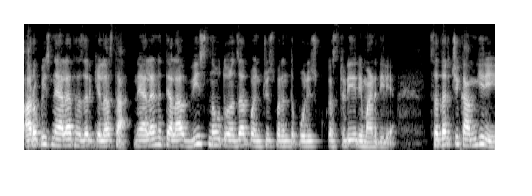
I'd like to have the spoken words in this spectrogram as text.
आरोपीस न्यायालयात हजर केला असता न्यायालयानं त्याला वीस नऊ दोन हजार पंचवीसपर्यंत पोलीस कस्टडी रिमांड दिली सदरची कामगिरी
